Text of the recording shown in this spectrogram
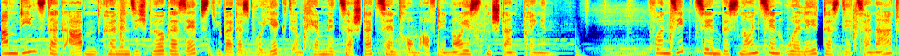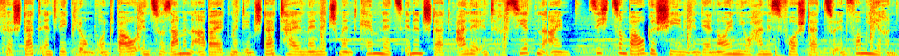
Am Dienstagabend können sich Bürger selbst über das Projekt im Chemnitzer Stadtzentrum auf den neuesten Stand bringen. Von 17 bis 19 Uhr lädt das Dezernat für Stadtentwicklung und Bau in Zusammenarbeit mit dem Stadtteilmanagement Chemnitz Innenstadt alle Interessierten ein, sich zum Baugeschehen in der neuen Johannesvorstadt zu informieren.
